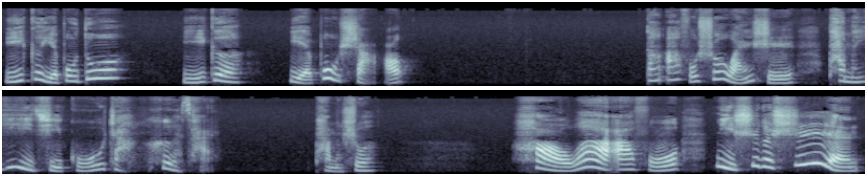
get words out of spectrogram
一个也不多，一个也不少。当阿福说完时，他们一起鼓掌喝彩。他们说：“好啊，阿福，你是个诗人，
